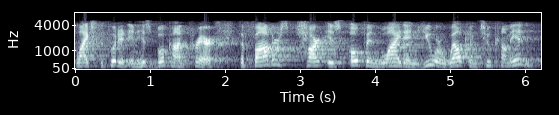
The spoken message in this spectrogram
likes to put it in his book on prayer, the Father's heart is open wide and you are welcome to come in.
